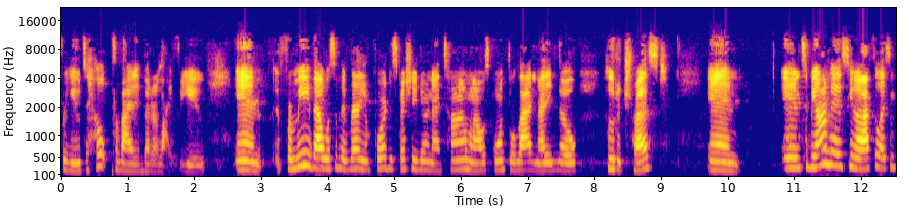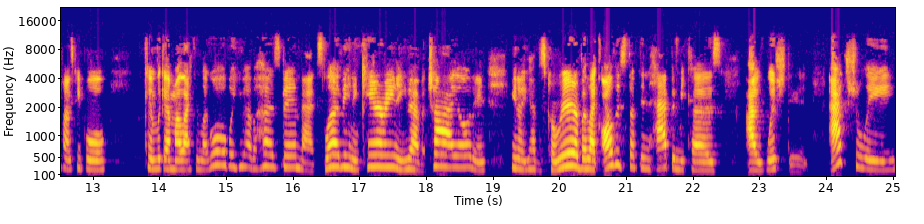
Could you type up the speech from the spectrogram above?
for you, to help provide a better life for you. And for me, that was something very important, especially during that time when I was going through a lot and I didn't know who to trust. And and to be honest, you know, I feel like sometimes people can look at my life and like, oh, but you have a husband that's loving and caring, and you have a child, and you know, you have this career, but like all this stuff didn't happen because I wished it. Actually,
